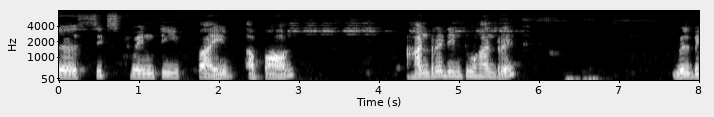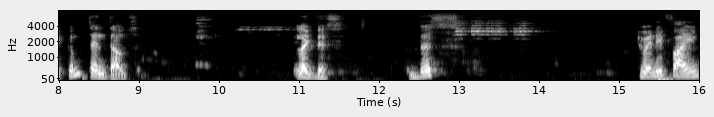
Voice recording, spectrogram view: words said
uh, 625 upon 100 into 100 will become 10,000 like this. This 25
